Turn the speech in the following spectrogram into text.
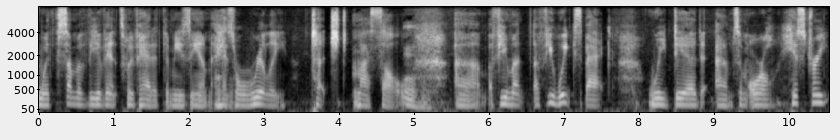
with some of the events we've had at the museum has mm-hmm. really touched my soul. Mm-hmm. Um, a few month, a few weeks back, we did um, some oral history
